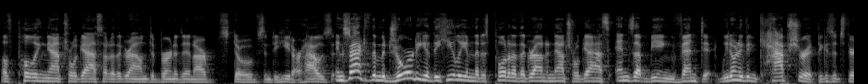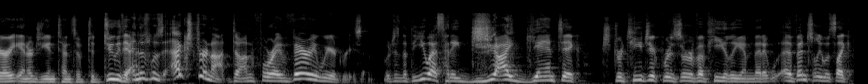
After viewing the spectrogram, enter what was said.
of pulling natural gas out of the ground to burn it in our stoves and to heat our houses. In fact, the majority of the helium that is pulled out of the ground in natural gas ends up being vented. We don't even capture it because it's very energy intensive to do that. And this was extra not done for a very weird reason, which is that the US had a gigantic strategic reserve of helium that it eventually was like,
